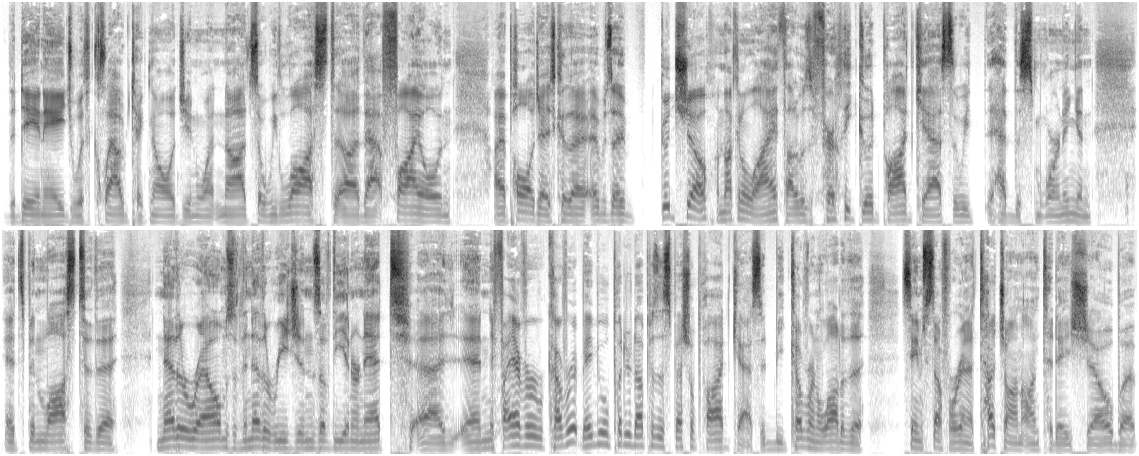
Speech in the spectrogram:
the day and age with cloud technology and whatnot. So we lost uh, that file, and I apologize because it was a good show. I'm not going to lie. I thought it was a fairly good podcast that we had this morning, and it's been lost to the nether realms or the nether regions of the internet. Uh, and if I ever recover it, maybe we'll put it up as a special podcast. It'd be covering a lot of the same stuff we're going to touch on on today's show, but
